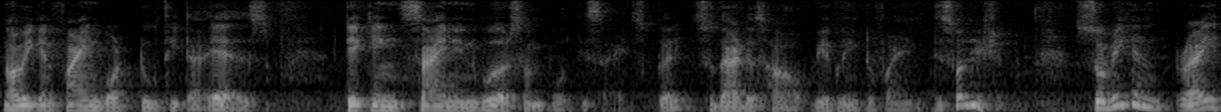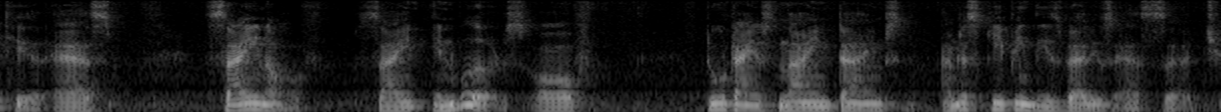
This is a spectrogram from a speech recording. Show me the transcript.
Now we can find what 2 theta is taking sine inverse on both the sides okay so that is how we are going to find the solution. So we can write here as sine of sine inverse of 2 times 9 times, I'm just keeping these values as such,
